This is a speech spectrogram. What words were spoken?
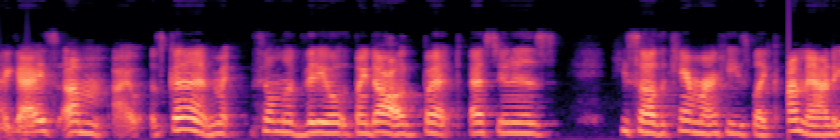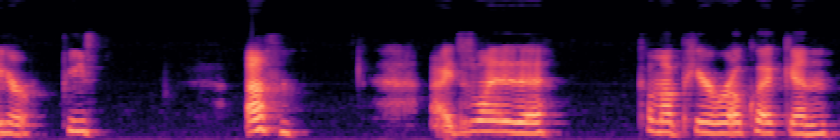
Hi guys, um, I was gonna film a video with my dog, but as soon as he saw the camera, he's like, I'm out of here. Peace. Um, I just wanted to come up here real quick and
